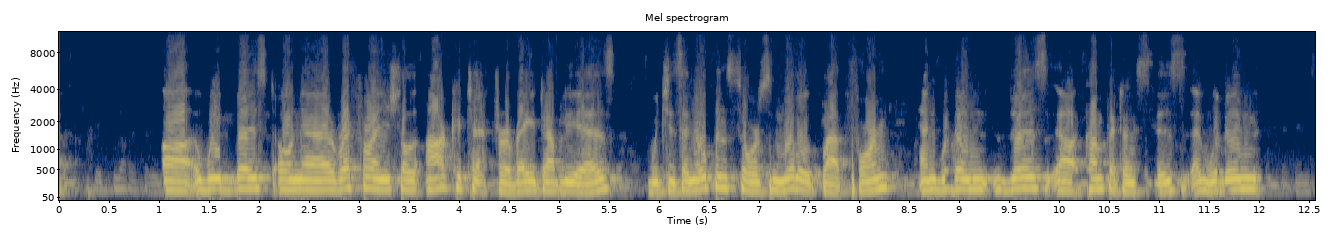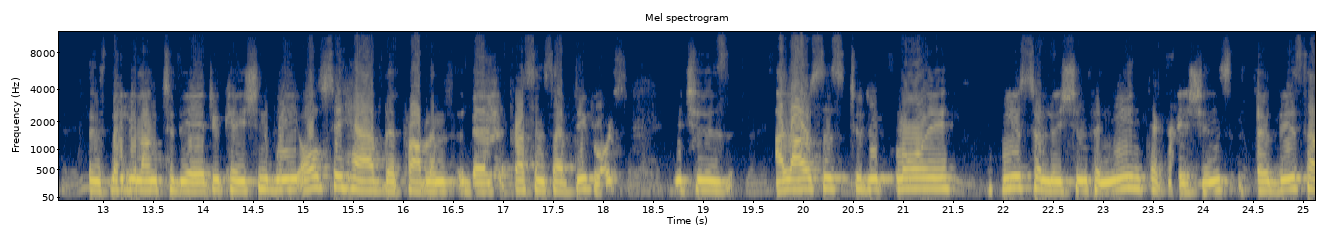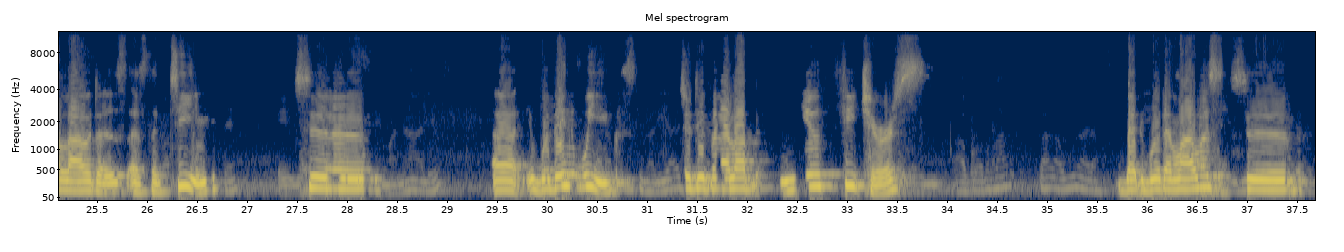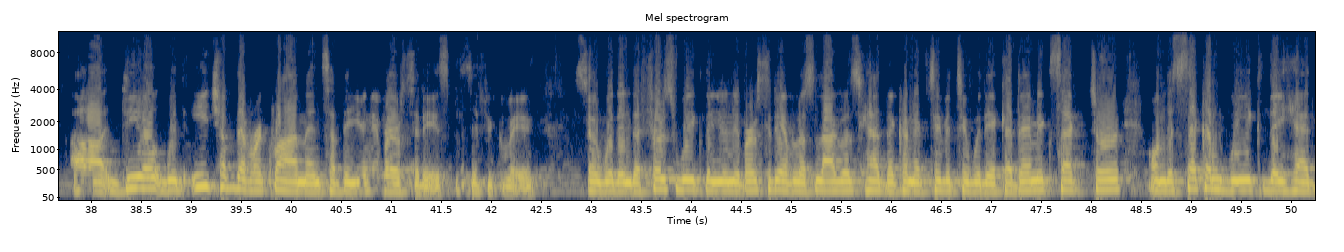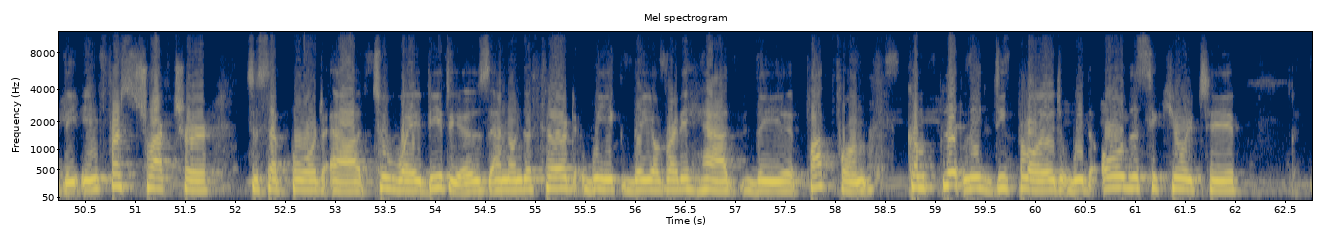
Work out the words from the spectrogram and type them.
uh, we based on a referential architecture of AWS, which is an open source middle platform. And within those uh, competencies, uh, within since they belong to the education, we also have the problems, the presence of divorce, which is allows us to deploy new solutions and new integrations. So this allowed us as a team to, uh, within weeks, to develop new features that would allow us to uh, deal with each of the requirements of the university specifically. So within the first week, the University of Los Lagos had the connectivity with the academic sector. On the second week, they had the infrastructure to support uh, two-way videos. And on the third week, they already had the platform completely deployed with all the security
